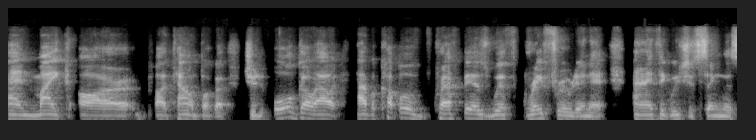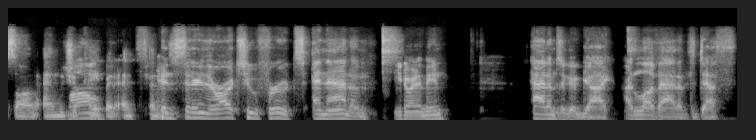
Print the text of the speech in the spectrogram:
and Mike, our, our talent booker, should all go out, have a couple of craft beers with grapefruit in it, and I think we should sing this song and we should well, tape it. And, and considering there are two fruits and Adam, you know what I mean? Adam's a good guy. I love Adam to death.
